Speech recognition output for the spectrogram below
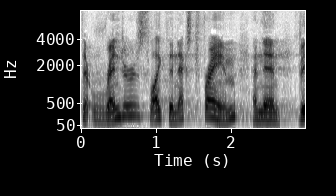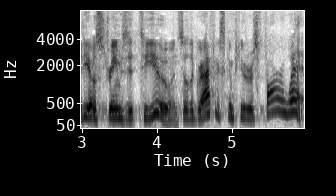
that renders like the next frame, and then video streams it to you. And so the graphics computer is far away.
